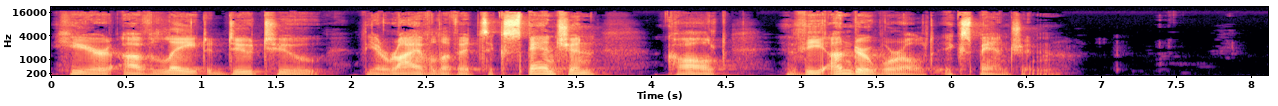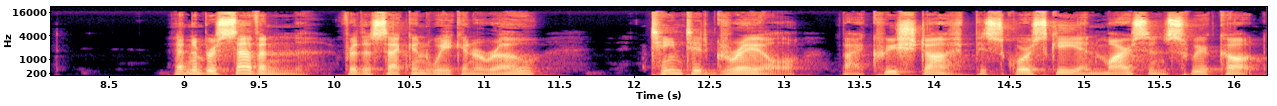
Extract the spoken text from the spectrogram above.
here of late due to the arrival of its expansion called the Underworld expansion. At number 7, for the second week in a row, Tainted Grail by Krzysztof Piskorski and Marcin Swierkot,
